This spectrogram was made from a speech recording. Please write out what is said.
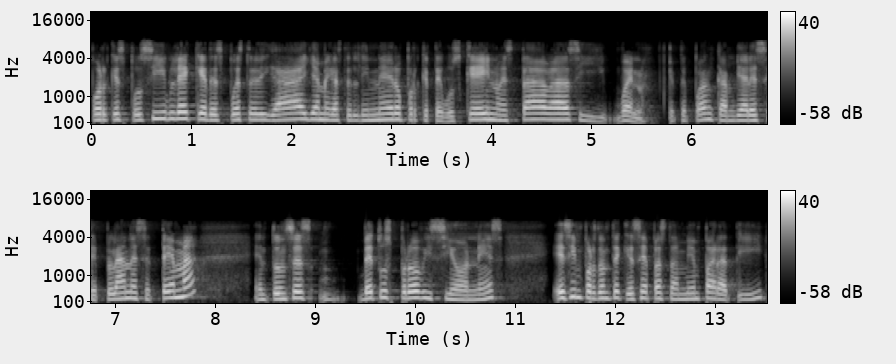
porque es posible que después te diga, ay, ya me gasté el dinero porque te busqué y no estabas, y bueno, que te puedan cambiar ese plan, ese tema. Entonces, ve tus provisiones. Es importante que sepas también para ti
